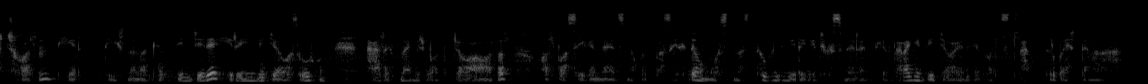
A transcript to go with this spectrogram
очих болно. Тэгэхээр тэгж намайг дэмжээрэй. Хэрвээ энэ видео бас өөр хүн таалагдана гэж бодож байгаа бол холбоосыг найз нөхөд бас хэрэгтэй хүмүүст нас түгээгээрэй гэж хүсмээр байна. Тэгэхээр дараагийн видео хоёр гээд уулзлаа. Тэр баяртай байна.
